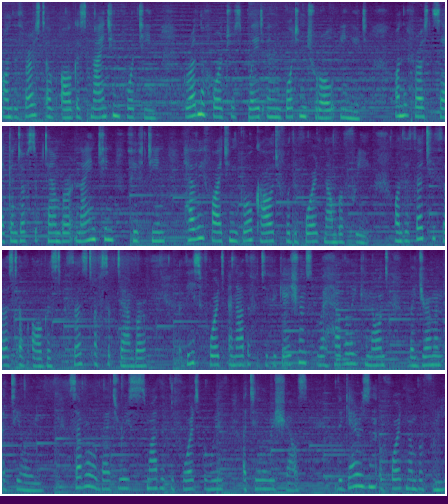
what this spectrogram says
on the 1st of August 1914. Grodno Fortress played an important role in it. On the 1st-2nd of September 1915, heavy fighting broke out for the fort number 3. On the 31st of August, 1st of September, this fort and other fortifications were heavily cannoned by German artillery. Several batteries smothered the fort with artillery shells. The garrison of Fort Number 3,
